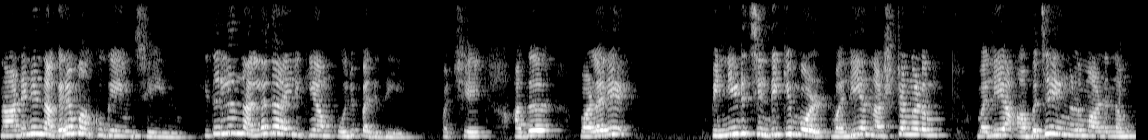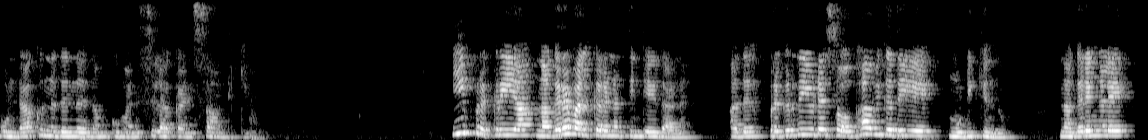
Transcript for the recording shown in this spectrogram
നാടിനെ നഗരമാക്കുകയും ചെയ്യുന്നു. ഇതെല്ലാം നല്ലതായിരിക്കാം ഒരു പരിധിയിൽ. പക്ഷേ അത് വളരെ പിന്നീട് ചിന്തിക്കുമ്പോൾ വലിയ നഷ്ടങ്ങളും വലിയ അപജയങ്ങളുമാണ് നമുക്ക് ഉണ്ടാക്കുന്നതെന്ന് നമുക്ക് മനസ്സിലാക്കാൻ സാധിക്കും. ഈ പ്രക്രിയ നഗരവൽക്കരണത്തിന്റെതാണ്. അത് പ്രകൃതിയുടെ സ്വാഭാവികതയെ മുടിക്കുന്നു. നഗരങ്ങളെ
